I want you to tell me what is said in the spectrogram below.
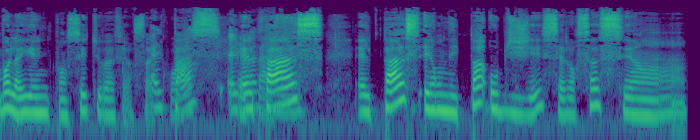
Voilà, il y a une pensée, tu vas faire ça. Elle passe, elle, elle passe, elle passe, et on n'est pas obligé. C'est alors ça, c'est un,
